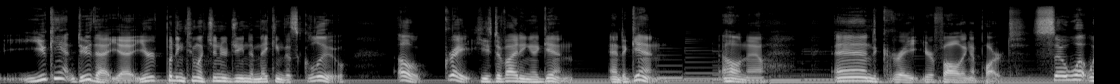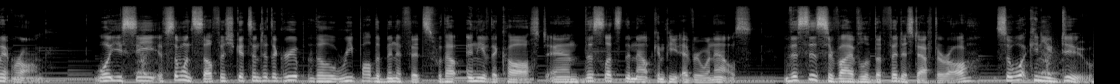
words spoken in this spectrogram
You can't do that yet, you're putting too much energy into making this glue. Oh, great, he's dividing again. And again. Oh no. And great, you're falling apart. So what went wrong? Well, you see, if someone selfish gets into the group, they'll reap all the benefits without any of the cost, and this lets them outcompete everyone else. This is survival of the fittest after all, so what can you do?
